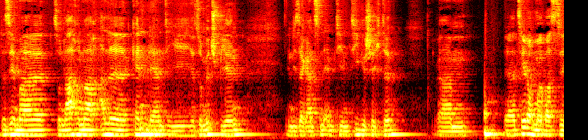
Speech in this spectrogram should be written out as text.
dass ihr mal so nach und nach alle kennenlernt, die hier so mitspielen in dieser ganzen MTMT-Geschichte. Ähm, ja, erzähl doch mal, Basti,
